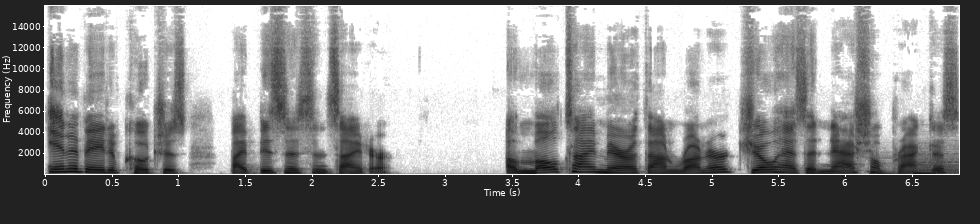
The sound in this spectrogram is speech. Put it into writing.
innovative coaches by Business Insider. A multi-marathon runner, Joe has a national practice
